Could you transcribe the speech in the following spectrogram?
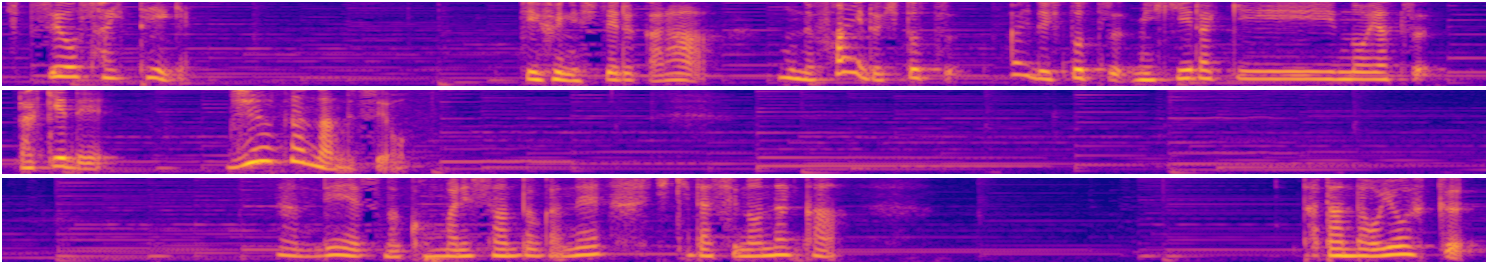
必要最低限っていう風にしてるから、もうね、ファイル一つ、ファイル一つ見開きのやつだけで十分なんですよ。なんで、そのこんまりさんとかね、引き出しの中、畳んだお洋服、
